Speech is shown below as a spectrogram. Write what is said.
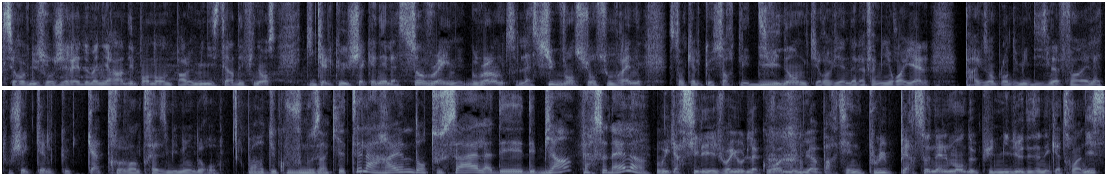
Ses revenus sont gérés de manière indépendante par le ministère des Finances qui calcule chaque année la sovereign grant, la subvention souveraine. C'est en quelque sorte les dividendes qui reviennent à la famille royale. Par exemple, en 2019, elle a touché quelques 93 millions d'euros. Alors du coup, vous nous inquiétez, la reine dans tout ça, elle a des, biens personnels? Oui, car si les joyaux de la couronne ne lui appartiennent plus personnellement depuis le milieu des années 90,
